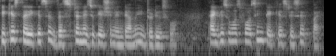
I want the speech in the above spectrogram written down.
कि किस तरीके से वेस्टर्न एजुकेशन इंडिया में इंट्रोड्यूस हुआ। Thank you so much for watching take care stay safe bye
